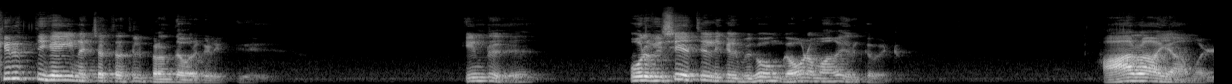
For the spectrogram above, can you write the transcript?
கிருத்திகை நட்சத்திரத்தில் பிறந்தவர்களுக்கு இன்று ஒரு விஷயத்தில் நீங்கள் மிகவும் கவனமாக இருக்க வேண்டும். ஆராயாமல்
